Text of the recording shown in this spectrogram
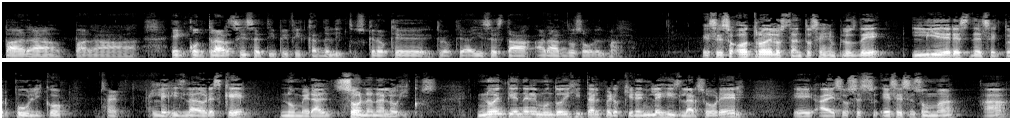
para, para encontrar si se tipifican delitos. Creo que, creo que ahí se está arando sobre el mar. Ese es otro de los tantos ejemplos de líderes del sector público, legisladores que, numeral, son analógicos. No entienden el mundo digital, pero quieren legislar sobre él. Eh, a eso ese se suma a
